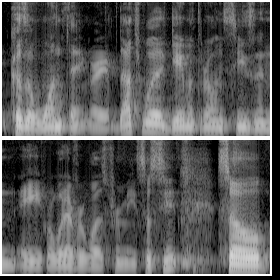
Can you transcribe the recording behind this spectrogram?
because of one thing, right? That's what Game of Thrones season eight or whatever it was for me. So, see, so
